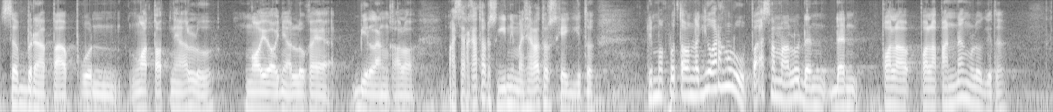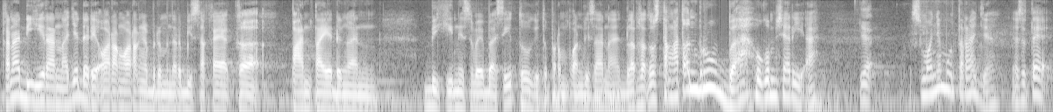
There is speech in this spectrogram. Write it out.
seberapapun ngototnya lu ngoyonya lu kayak bilang kalau masyarakat harus gini masyarakat harus kayak gitu. 50 tahun lagi orang lupa sama lu dan dan pola pola pandang lu gitu karena di Iran aja dari orang-orang yang benar-benar bisa kayak ke pantai dengan bikini sebebas itu gitu perempuan di sana. Dalam satu setengah tahun berubah hukum syariah. Ya. semuanya muter aja. Maksudnya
